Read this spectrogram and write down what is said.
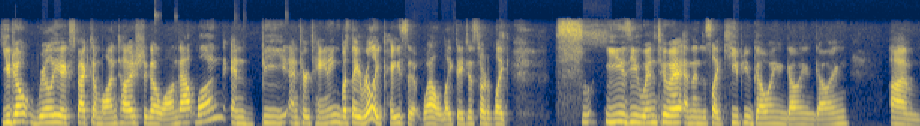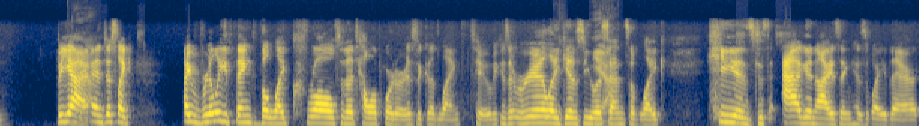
you don't really expect a montage to go on that long and be entertaining, but they really pace it well. Like they just sort of like ease you into it and then just like keep you going and going and going. Um, but yeah, Yeah. and just like I really think the like crawl to the teleporter is a good length too because it really gives you a Yeah. sense of like he is just agonizing his way there.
